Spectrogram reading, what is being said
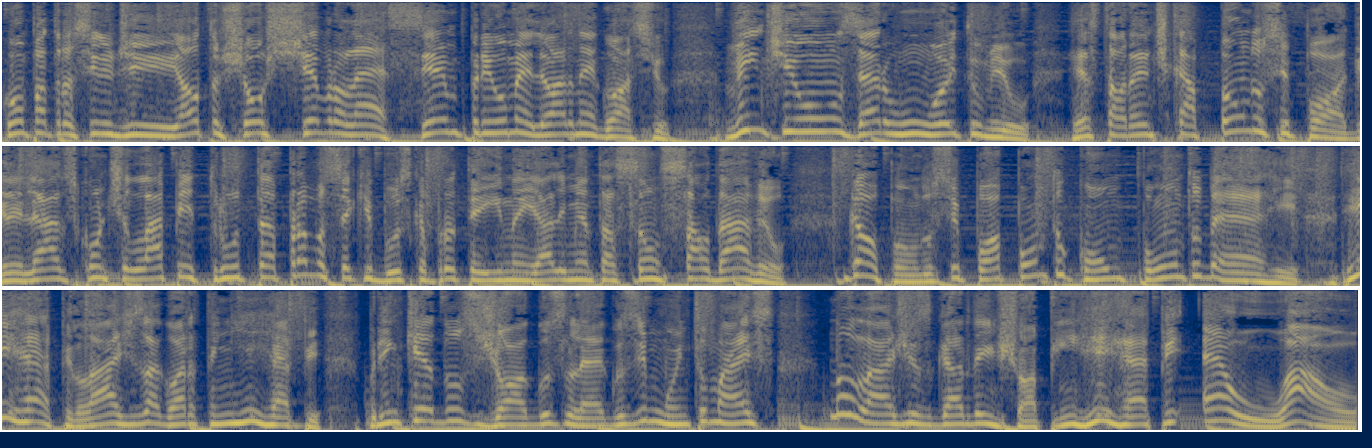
com o patrocínio de Auto Show Chevrolet. Sempre o melhor negócio. 21018000. mil. Restaurante Capão do Cipó. Grelhados com tilápia e truta para você que busca proteína e alimentação saudável. galpãodocipó.com.br. ReHap Lages agora tem ReHap. Brinquedos, jogos, legos e muito mais. No Lages Garden Shopping. ReHap é uau.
